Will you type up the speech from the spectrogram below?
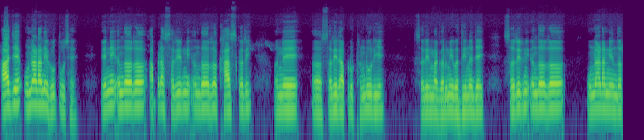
આ જે ઉનાળાની ઋતુ છે એની અંદર આપણા શરીરની અંદર ખાસ કરી અને શરીર આપણું ઠંડુ રહે. શરીરમાં ગરમી વધી ન જાય. શરીરની અંદર ઉનાળાની અંદર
